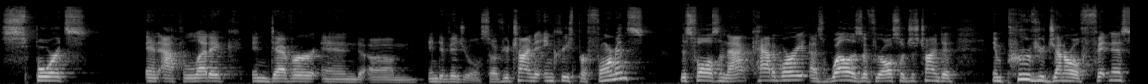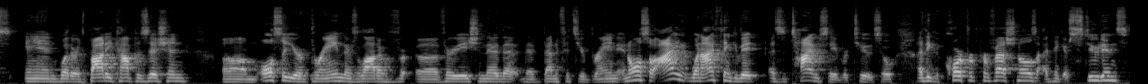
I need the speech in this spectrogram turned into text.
sports and athletic endeavor and um, individual. So if you're trying to increase performance, this falls in that category, as well as if you're also just trying to improve your general fitness and whether it's body composition, um, also, your brain. There's a lot of uh, variation there that, that benefits your brain. And also, I when I think of it as a time saver too. So I think of corporate professionals. I think of students.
